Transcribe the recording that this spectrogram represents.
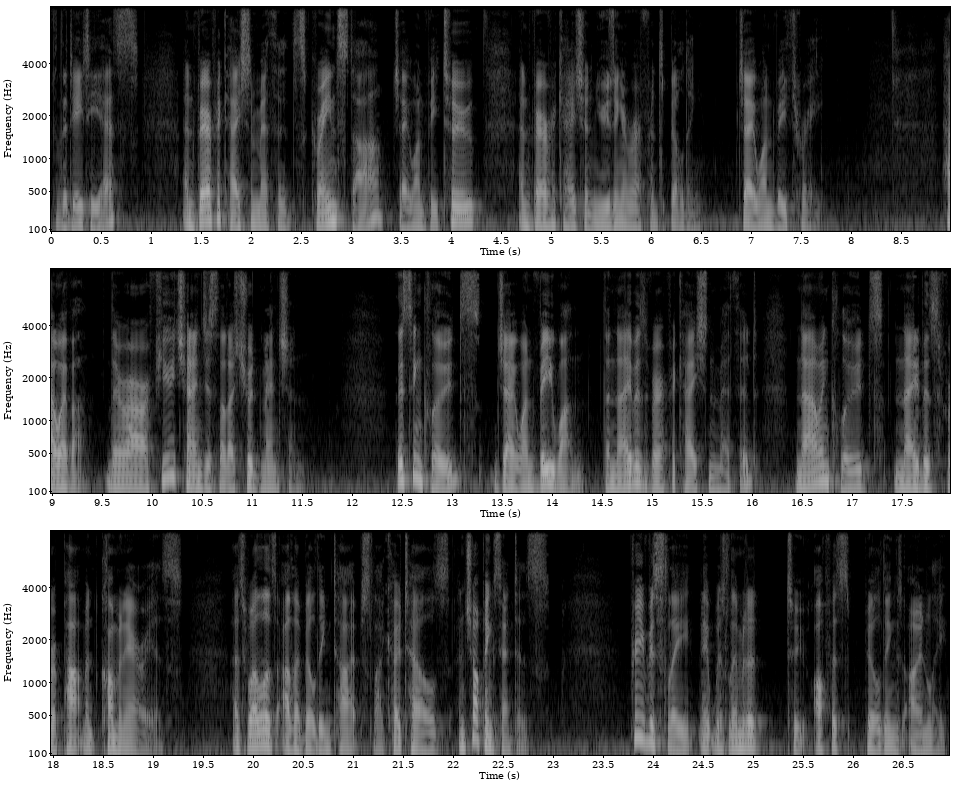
for the DTS and verification methods Green Star, J1V2, and verification using a reference building, J1V3. However, there are a few changes that I should mention. This includes J1V1, the NABERS verification method now includes NABERS for apartment common areas, as well as other building types like hotels and shopping centres. Previously, it was limited to office buildings only.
